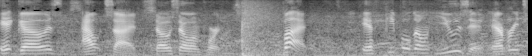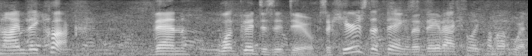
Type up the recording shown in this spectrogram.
It goes outside, so, so important. But if people don't use it every time they cook, then what good does it do? So here's the thing that they've actually come up with.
